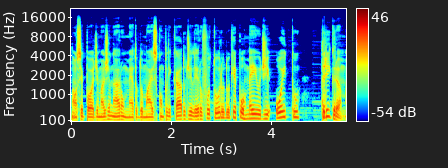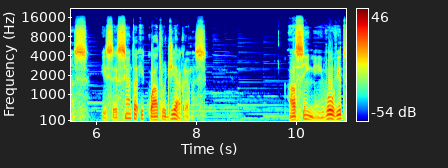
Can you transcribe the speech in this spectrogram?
Não se pode imaginar um método mais complicado de ler o futuro do que por meio de oito trigramas, e 64 diagramas. Assim envolvido,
